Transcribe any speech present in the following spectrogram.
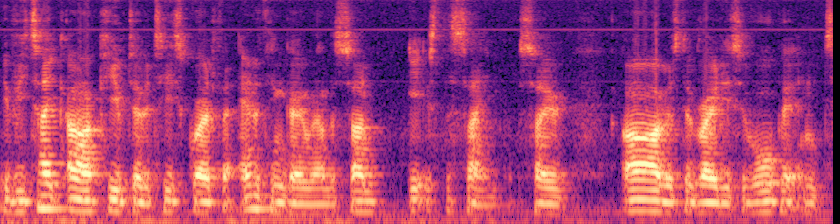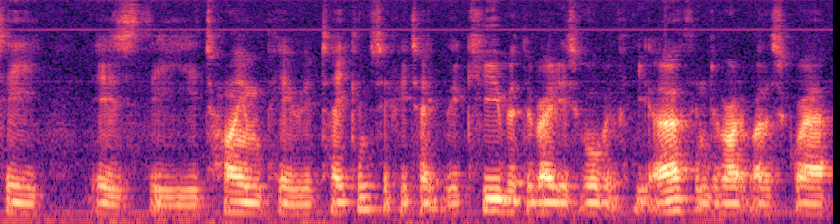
If you take r cubed over t squared for anything going around the Sun, it's the same. So r is the radius of orbit and t is the time period taken. So if you take the cube of the radius of orbit for the Earth and divide it by the square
